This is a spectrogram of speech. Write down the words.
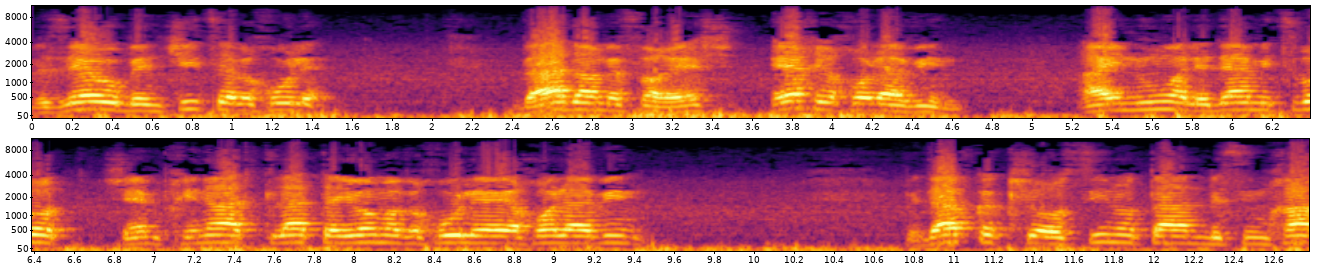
וזהו בין צ'יצה וכו'. ואדר מפרש איך יכול להבין? היינו על ידי המצוות שהם בחינת תלת היומא וכו' יכול להבין. ודווקא כשעושים אותן בשמחה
